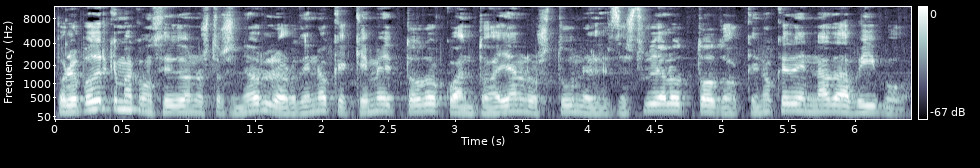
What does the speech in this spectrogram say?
Por el poder que me ha concedido nuestro Señor, le ordeno que queme todo cuanto haya en los túneles, destruyalo todo, que no quede nada vivo.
